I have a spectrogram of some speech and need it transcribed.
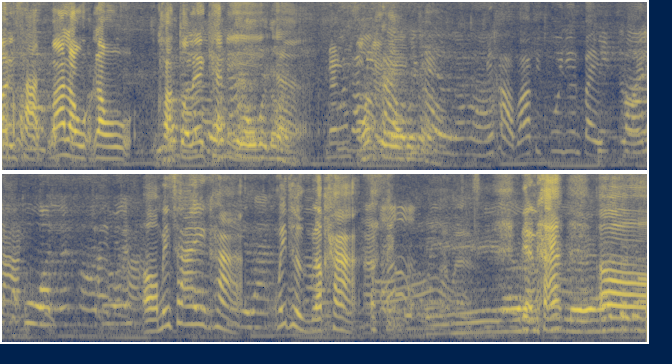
บริษัทว่าเราเราขอตัวเลขแค่นี้เออมีข่าวมีข่าวมีข่าวว่าพี่ปุ้ยยื่นไปร้อยล้านทวนนะคะใช่ไหมคะอ๋อไม่ใช่ค่ะ ไม่ถึงแล้วค่ะ เดี๋ยวนะเออ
